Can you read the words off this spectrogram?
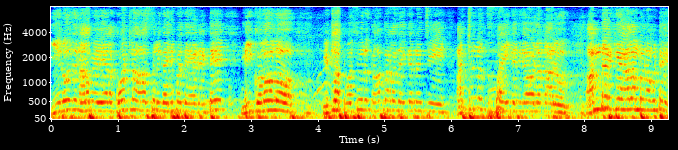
ఈ రోజు నలభై వేల కోట్ల ఆస్తులకు అధిపతి అయ్యాడంటే మీ కులంలో ఇట్లా పశువులు కాపర్ల దగ్గర నుంచి అత్యున్నత స్థాయికి ఎదిగే వాళ్ళు ఉన్నారు. అందరికీ ఆలంబన ఒకటే.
